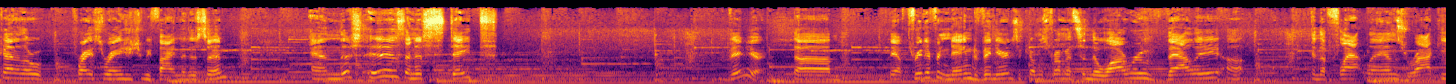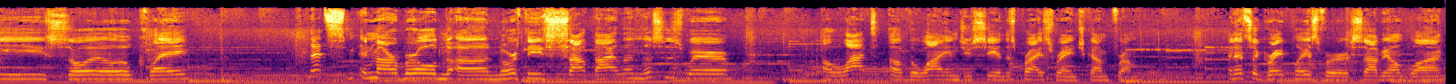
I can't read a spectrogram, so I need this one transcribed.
kind of the price range you should be finding this in. And this is an estate vineyard. Um, they have three different named vineyards it comes from. It's in the Wairau Valley, uh, in the flatlands, rocky soil, clay. That's in Marlborough, uh, northeast South Island. This is where a lot of the wines you see in this price range come from. And it's a great place for Sauvignon Blanc.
